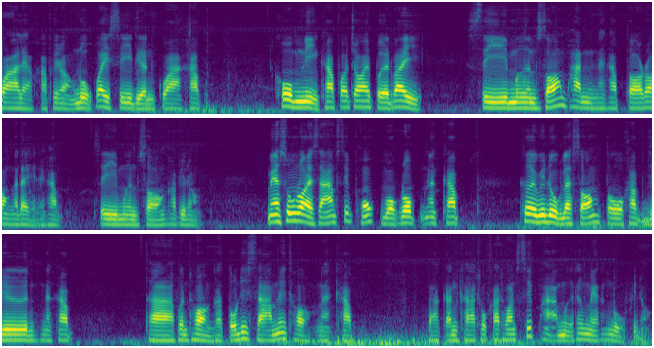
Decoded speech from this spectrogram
ว่าแล้วครับพี่น้องลูกไว้สี่เดือนกว่าครับโคมนี่ครับพ่อจอยเปิดไว้สี่หมื่นสองพันนะครับต่อรองก็ได้นะครับสี่หมื่นสองครับพี่น้อง แม่สูงร้อยสามสิบหกบวกลบนะครับเคยมีลูกละสองโตวครับยืนนะครับถ้าเพิ่นทองกับตัวที่สามในทองนะครับปากกันคาทุกคาทอนสิบหามือทั้งแม่ทั้งลูกพี่น้อง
